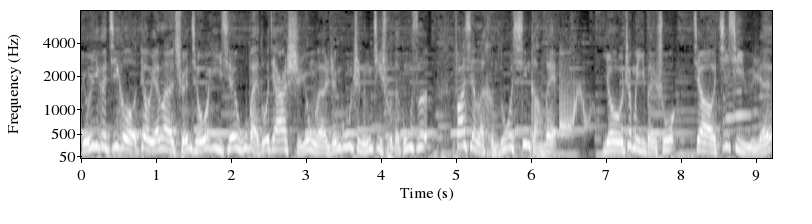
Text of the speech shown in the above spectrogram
有一个机构调研了全球一千五百多家使用了人工智能技术的公司，发现了很多新岗位。有这么一本书，叫《机器与人：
